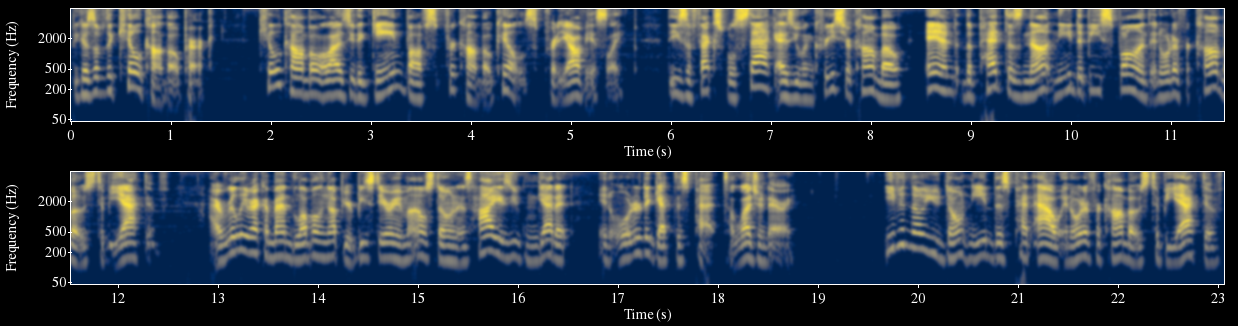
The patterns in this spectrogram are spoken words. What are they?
because of the kill combo perk. Kill combo allows you to gain buffs for combo kills, pretty obviously. These effects will stack as you increase your combo, and the pet does not need to be spawned in order for combos to be active. I really recommend leveling up your Bestiary milestone as high as you can get it in order to get this pet to Legendary. Even though you don't need this pet out in order for combos to be active,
